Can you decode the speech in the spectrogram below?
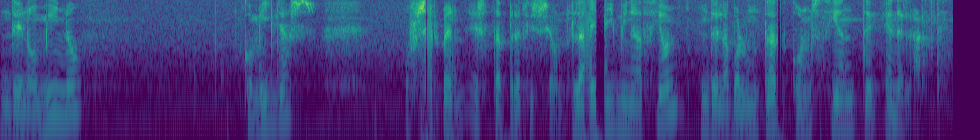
denomino, comillas, observen esta precisión, la eliminación de la voluntad consciente en el arte.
